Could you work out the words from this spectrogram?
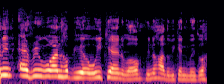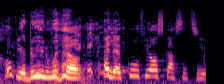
Morning, everyone. Hope your weekend, well, we know how the weekend went. Well, hope you're doing well. and the cool fuel scarcity.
